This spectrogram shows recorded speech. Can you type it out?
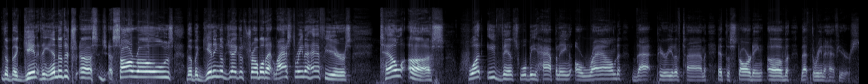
the begin, the end of the uh, sorrows, the beginning of Jacob's trouble, that last three and a half years, tell us what events will be happening around that period of time at the starting of that three and a half years.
